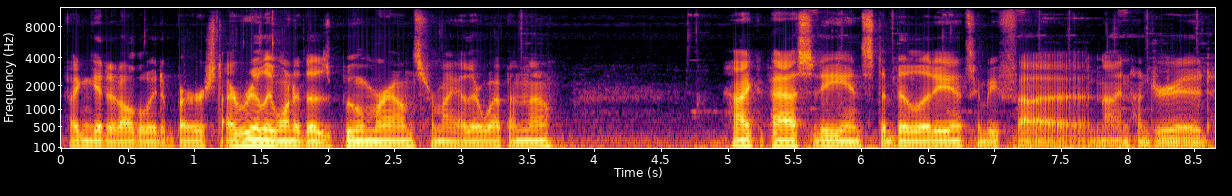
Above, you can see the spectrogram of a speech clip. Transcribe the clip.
If I can get it all the way to burst. I really wanted those boom rounds for my other weapon, though. High capacity and stability, it's going to be five, 900.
